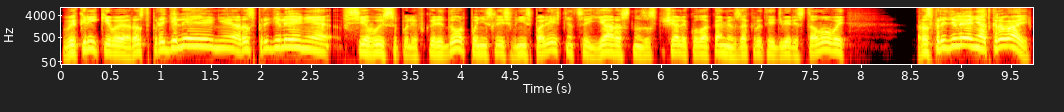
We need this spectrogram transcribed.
Выкрикивая «Распределение! Распределение!», все высыпали в коридор, понеслись вниз по лестнице, яростно застучали кулаками в закрытые двери столовой. «Распределение! Открывай!»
